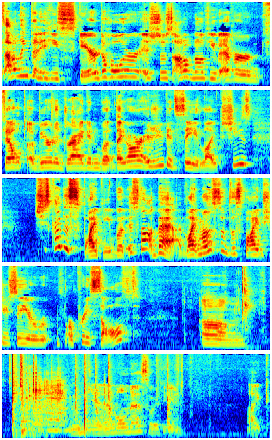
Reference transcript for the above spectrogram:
it's, I don't think that he's scared to hold her. It's just, I don't know if you've ever felt a bearded dragon, but they are, as you can see, like she's, she's kind of spiky, but it's not bad. Like most of the spikes you see are, are pretty soft. Um, yeah, we'll mess with you. Like,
